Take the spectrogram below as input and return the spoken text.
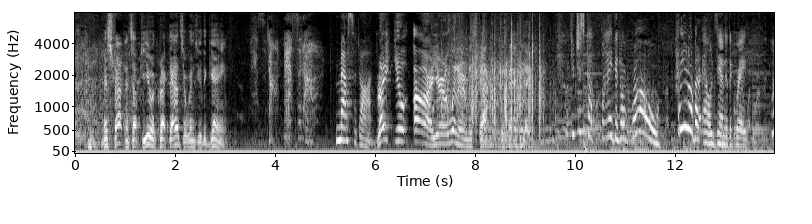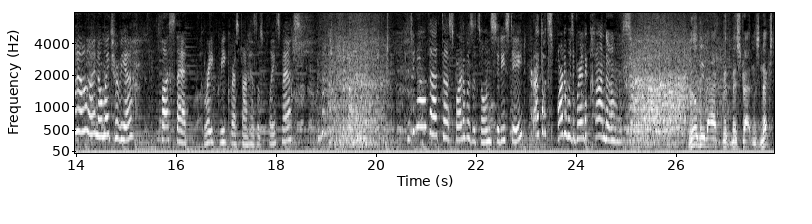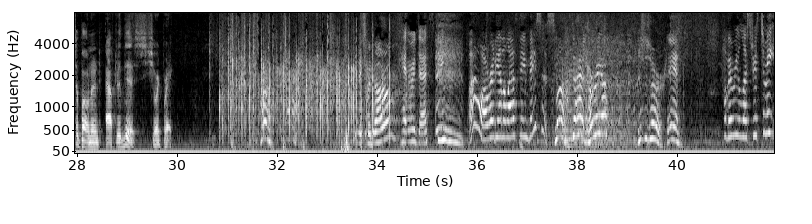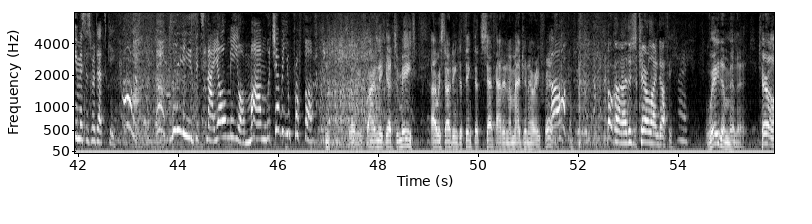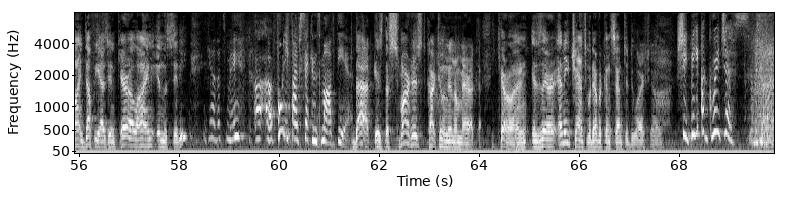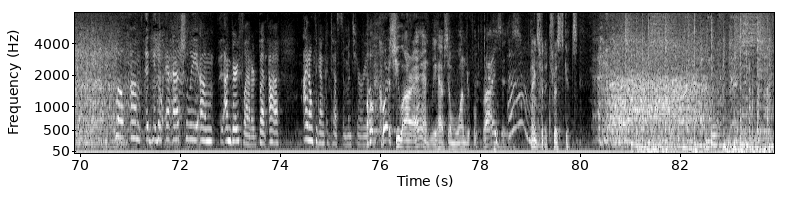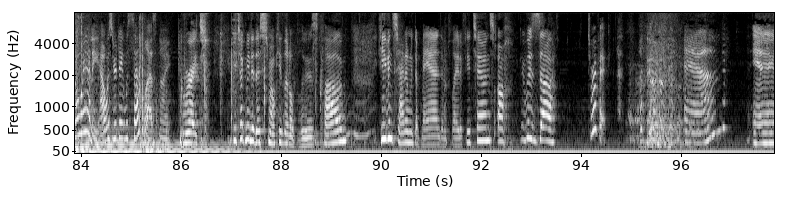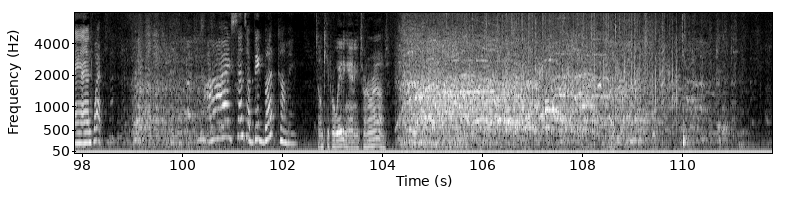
Miss Stratton, it's up to you. A correct answer wins you the game. Macedon, Macedon. Macedon. Right you are. You're a winner, Miss Stratton. Congratulations. You just got five in a row. How do you know about Alexander the Great? Well, I know my trivia. Plus, that great Greek restaurant has those placemats. Did you know that uh, Sparta was its own city-state? I thought Sparta was a brand of condoms. We'll be back with Miss Stratton's next opponent after this short break. Hey, Spadaro? Hey, Radetzky. Wow, already on a last-name basis. Mom, Dad, hurry up. This is her, Annie. How very illustrious to meet you, Mrs. Radetzky. Oh, please, it's Naomi or Mom, whichever you prefer. So we finally get to meet. I was starting to think that Seth had an imaginary friend. Oh, uh, this is Caroline Duffy. Hi. Wait a minute. Caroline Duffy, as in Caroline in the city? Yeah, that's me. Uh, uh, 45 seconds, Marv, dear. That is the smartest cartoon in America. Caroline, is there any chance you would ever consent to do our show? She'd be egregious. Well, um, you know, actually, um, I'm very flattered, but uh, I don't think I'm contestant material. Of course you are, and we have some wonderful prizes. Oh. Thanks for the Triscuits. So, Annie, how was your date with Seth last night? Great. He took me to this smoky little blues club. He even sat in with the band and played a few tunes. Oh, it was, uh, terrific. And And what? I sense a big butt coming. Don't keep her waiting, Annie. Turn around.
